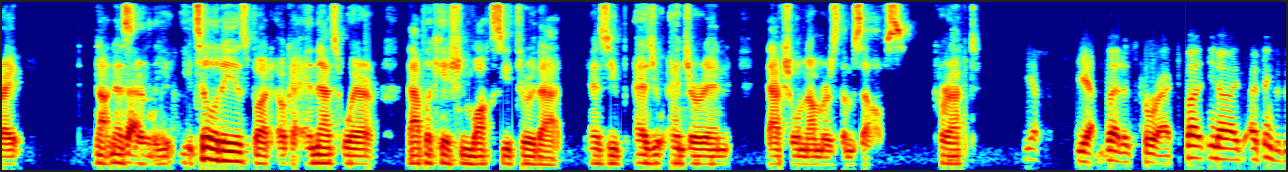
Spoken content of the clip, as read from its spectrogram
right? Not necessarily Exactly. utilities, but okay, and that's where the application walks you through that as you as you enter in the actual numbers themselves. Correct. Yep. Yeah, that is correct. But you know, I, I think the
